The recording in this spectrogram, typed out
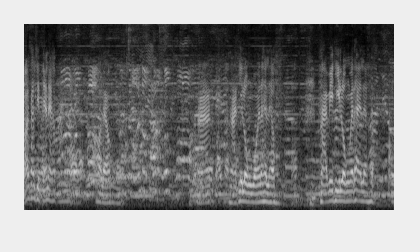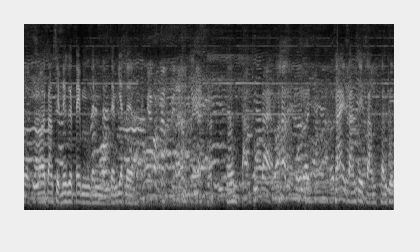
ร้อยสามสิบเนี่ยนะครับ พอแล้ว หาหาที่ลงไว้ได้แล้ว หาเวทีลงไม่ได้แล้วร้อยสามสิบนี่คือเต็มเต็มเต็มเอียดเลยฮะทุกได้ร้อยห้าสิบเลยใช่สามสิบสามสามชุด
